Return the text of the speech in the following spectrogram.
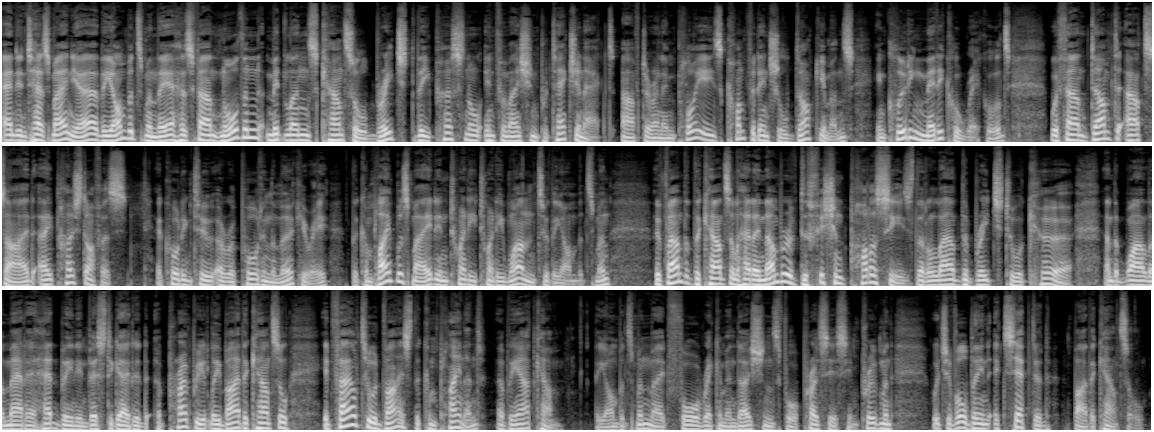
And in Tasmania, the Ombudsman there has found Northern Midlands Council breached the Personal Information Protection Act after an employee's confidential documents, including medical records, were found dumped outside a post office. According to a report in the Mercury, the complaint was made in 2021 to the Ombudsman, who found that the Council had a number of deficient policies that allowed the breach to occur, and that while the matter had been investigated appropriately by the Council, it failed to advise the complainant of the outcome. The Ombudsman made four recommendations for process improvement, which have all been accepted by the Council.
